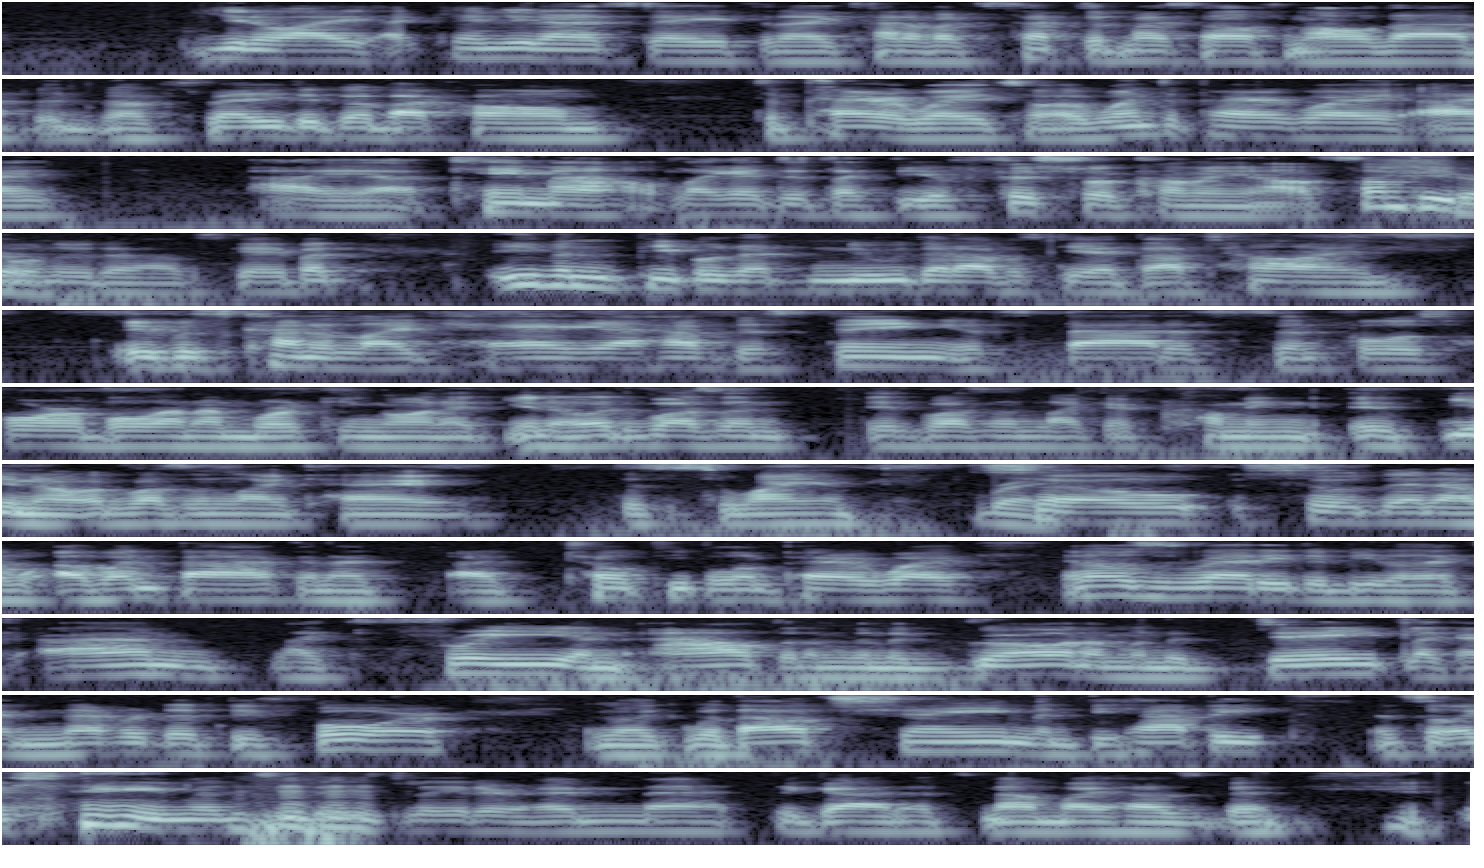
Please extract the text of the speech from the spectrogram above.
you know I, I came to the United States and I kind of accepted myself and all that, and I was ready to go back home to Paraguay. So I went to Paraguay. I I uh, came out like I did like the official coming out. Some people Sure. knew that I was gay, but even people that knew that I was gay at that time, it was kind of like, hey, I have this thing. It's bad. It's sinful. It's horrible, and I'm working on it. You know, it wasn't. It wasn't like a coming. It, you know, it wasn't like, hey, this is who I am. Right. So so then I, I went back and I, I told people in Paraguay and I was ready to be like I'm like free and out and I'm gonna go and I'm gonna date like I never did before and like without shame and be happy. And so I came and two days later I met the guy that's now my husband.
